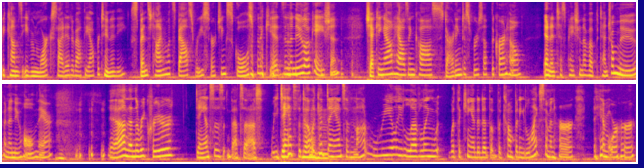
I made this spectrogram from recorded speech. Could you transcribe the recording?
becomes even more excited about the opportunity, spends time with spouse researching schools for the kids in the new location, checking out housing costs, starting to spruce up the current home in anticipation of a potential move and a new home there. Yeah, and then the recruiter dances, that's us. We dance the delicate mm-hmm. dance of not really leveling with, with the candidate that the company likes him and her, him or her,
